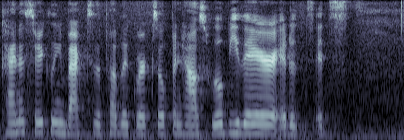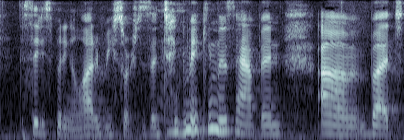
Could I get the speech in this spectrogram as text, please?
kind of circling back to the public works open house. We'll be there. It, it's it's the city's putting a lot of resources into making this happen. Um, but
